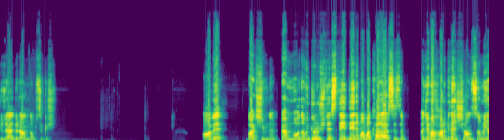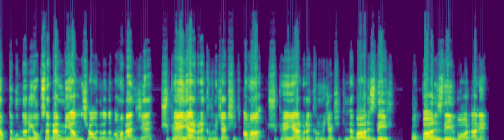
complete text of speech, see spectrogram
Güzel bir random sıkış. Abi bak şimdi ben bu adamı görüş desteği derim ama kararsızım. Acaba harbiden şansa mı yaptı bunları yoksa ben mi yanlış algıladım? Ama bence şüpheye yer bırakılmayacak şekilde ama şüpheye yer bırakılmayacak şekilde bariz değil. Çok bariz değil bu arada. Hani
